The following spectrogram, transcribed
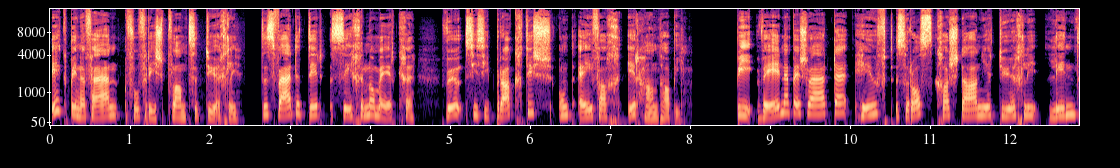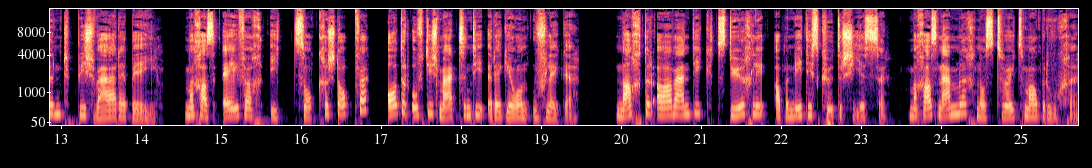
Ich bin ein Fan von Frischpflanzentüchli. Das werdet ihr sicher noch merken, weil sie sind praktisch und einfach in Handhabe. Bei Venenbeschwerden hilft ein Rosskastanientüchli lindernd bei schweren Beinen. Man kann es einfach in die Socken stopfen oder auf die schmerzende Region auflegen. Nach der Anwendung das Tüchli aber nicht ins Köder schiessen. Man kann es nämlich noch ein zweites Mal brauchen,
